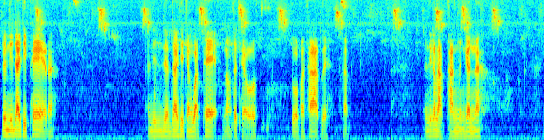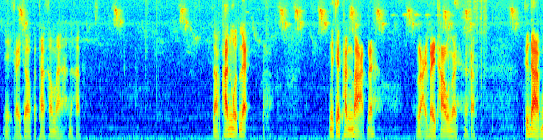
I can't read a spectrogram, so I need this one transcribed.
เรื่องนี้ได้ที่แพร่นะ อันนี้เรียนได้ที่จังหวัดแพร่เนาะแต่แถวตัวพระธาตุเลยนะครับ อันนี้ก็หลักพันเหมือนกันนะ นี่ใครชอบกระทักเข้ามานะครับ หลักพันหมดแหละ ไม่ใช่พันบาทนะ หลายใบเทาหน่อยนะครับ คือดาบโบ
